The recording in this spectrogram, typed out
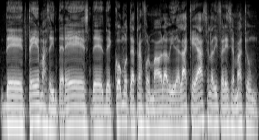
de temas de interés, de, de cómo te ha transformado la vida, las que hacen la diferencia más que, un,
